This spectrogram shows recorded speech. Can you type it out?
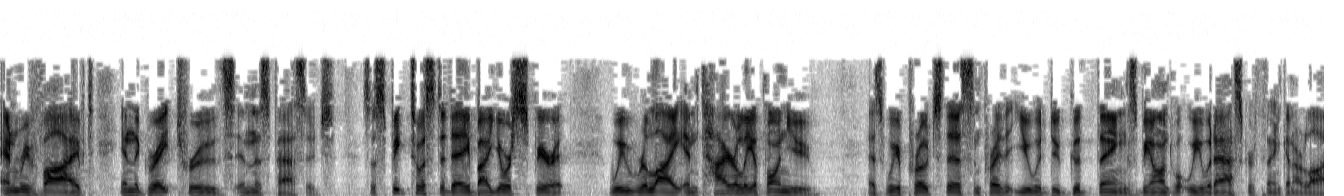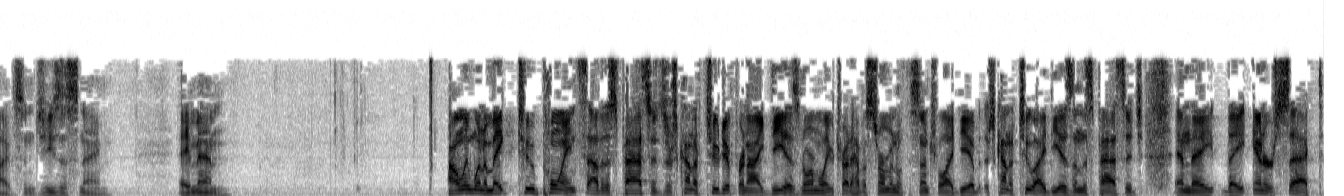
and revived in the great truths in this passage. So speak to us today by your Spirit. We rely entirely upon you as we approach this and pray that you would do good things beyond what we would ask or think in our lives. In Jesus' name. Amen. I only want to make two points out of this passage. There's kind of two different ideas. Normally we try to have a sermon with a central idea, but there's kind of two ideas in this passage, and they, they intersect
